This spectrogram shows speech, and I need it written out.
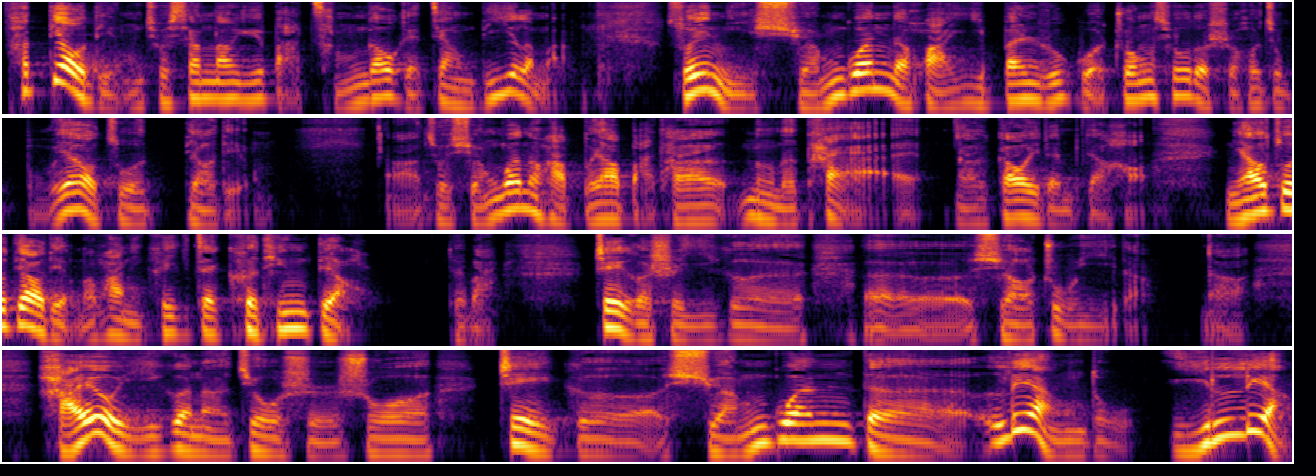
他吊顶就相当于把层高给降低了嘛。所以你玄关的话，一般如果装修的时候就不要做吊顶。啊，就玄关的话，不要把它弄得太矮，啊，高一点比较好。你要做吊顶的话，你可以在客厅吊，对吧？这个是一个呃需要注意的啊。还有一个呢，就是说这个玄关的亮度宜亮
